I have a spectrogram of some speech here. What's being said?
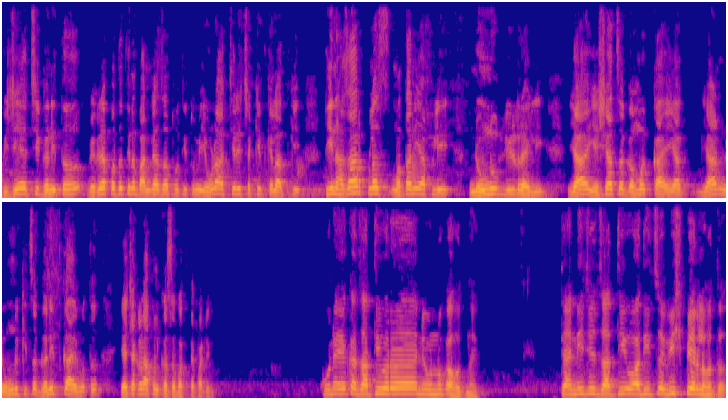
विजयाची गणितं वेगळ्या पद्धतीनं बांधल्या जात होती. तुम्ही एवढं आश्चर्यचकित केलात की तीन हजार प्लस मतांनी आपली निवडणूक लीड राहिली. या यशाचं गमक काय? या या निवडणुकीचं गणित काय होतं? याच्याकडे आपण कसं बघता पाटील? कोण्या एका जातीवर निवडणुका होत नाहीत. त्यांनी जे जातीवादीचं विष पेरलं होतं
